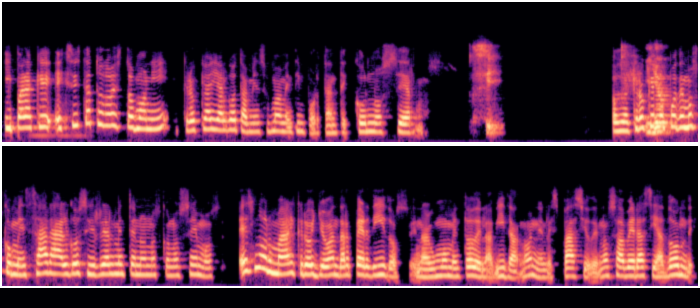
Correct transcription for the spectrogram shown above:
Y para que exista todo esto, Moni, creo que hay algo también sumamente importante, conocernos. Sí. O sea, creo que no podemos comenzar algo si realmente no nos conocemos. Es normal, creo yo, andar perdidos en algún momento de la vida, ¿no? En el espacio, de no saber hacia dónde.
